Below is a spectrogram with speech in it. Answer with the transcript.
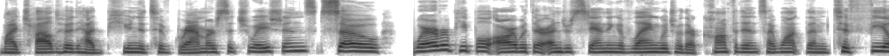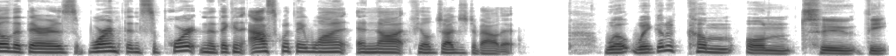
my childhood had punitive grammar situations. So, wherever people are with their understanding of language or their confidence, I want them to feel that there is warmth and support and that they can ask what they want and not feel judged about it. Well, we're going to come on to the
